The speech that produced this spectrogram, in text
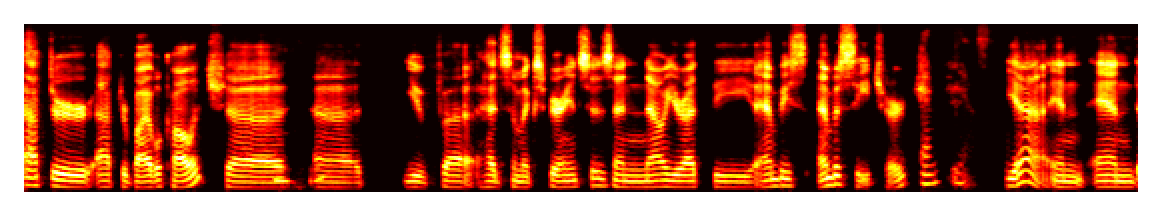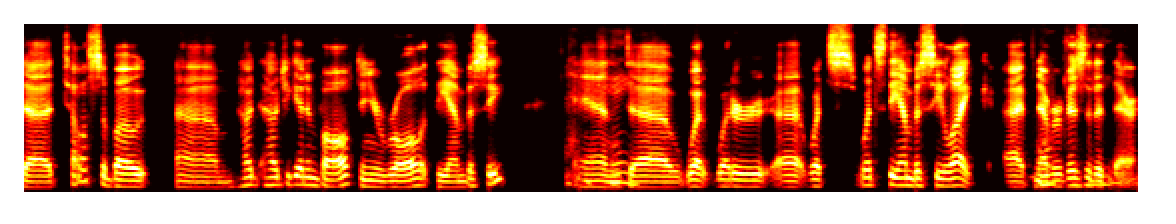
after after Bible college uh, hmm uh, you've uh, had some experiences and now you're at the embassy, embassy church? And yes. yeah and and uh, tell us about um, how how'd you get involved in your role at the embassy and Okay. uh, what what are uh, what's what's the embassy like I've never visited there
